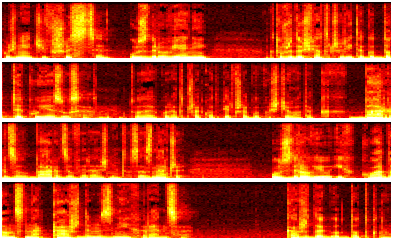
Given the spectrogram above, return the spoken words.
Później ci wszyscy uzdrowieni, którzy doświadczyli tego dotyku Jezusa. Tutaj akurat przekład pierwszego kościoła tak bardzo, bardzo wyraźnie to zaznaczy. uzdrowił ich, kładąc na każdym z nich ręce. Każdego dotknął,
